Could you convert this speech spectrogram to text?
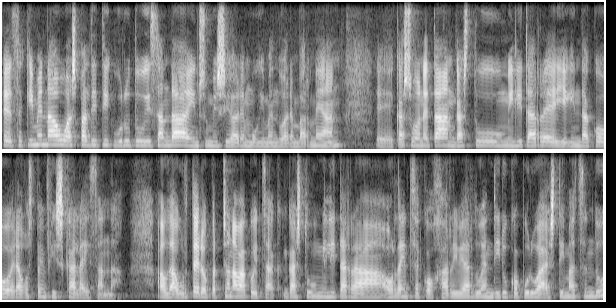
Ez, ekimen hau aspalditik burutu izan da insumisioaren mugimenduaren barnean, e, kasu honetan gastu militarrei egindako eragozpen fiskala izan da. Hau da, urtero pertsona bakoitzak gastu militarra ordaintzeko jarri behar duen diru kopurua estimatzen du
